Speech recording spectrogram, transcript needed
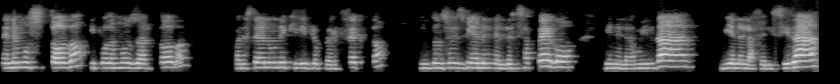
tenemos todo y podemos dar todo para estar en un equilibrio perfecto. Entonces viene el desapego, viene la humildad, viene la felicidad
